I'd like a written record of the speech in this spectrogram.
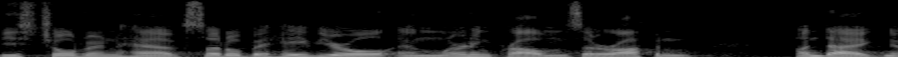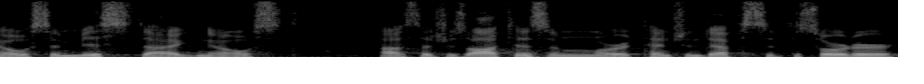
These children have subtle behavioral and learning problems that are often undiagnosed and misdiagnosed, uh, such as autism or attention deficit disorder,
